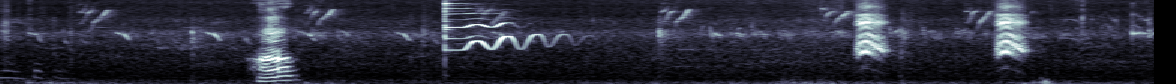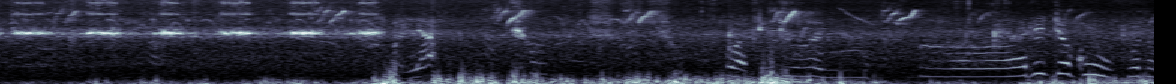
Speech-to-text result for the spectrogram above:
નહીં જોતું. Huh? અલ્યા, શું? વાટી ગયું. અરે ચકુ ઉપર નો.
